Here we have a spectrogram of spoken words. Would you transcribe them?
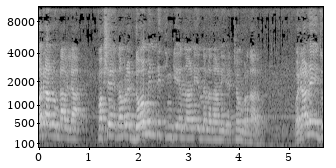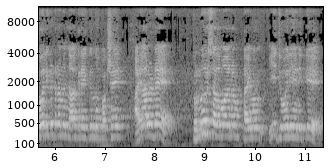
ഒരാളും ഉണ്ടാവില്ല പക്ഷെ നമ്മളെ ഡോമിനന്റ് തിങ്ക് എന്നാണ് എന്നുള്ളതാണ് ഏറ്റവും പ്രധാനം. ഒരാളെ ജോലി കിട്ടണമെന്ന് ആഗ്രഹിക്കുന്നു. പക്ഷേ അയാളുടെ തൊണ്ണൂറ് ശതമാനം ടൈമും ഈ ജോലി എനിക്ക്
